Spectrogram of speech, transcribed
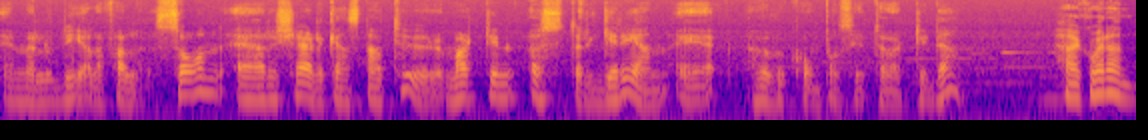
en melodi i alla fall. Sån är kärlekens natur. Martin Östergren är huvudkompositör till den. Här kommer den.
